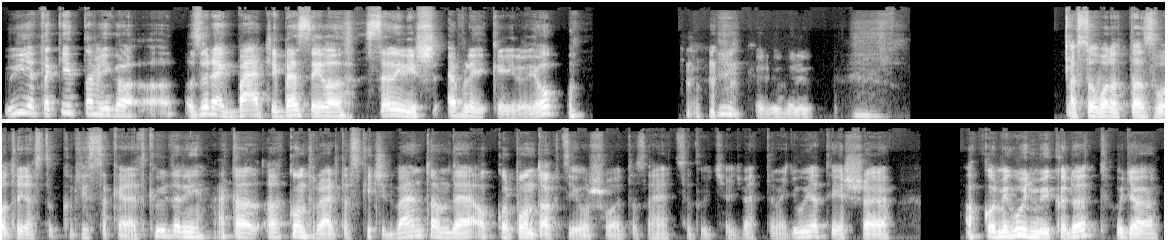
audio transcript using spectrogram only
Üljetek itt, amíg a, a, az öreg bácsi beszél a szenilis emlékeiről, jó? Körülbelül. Szóval ott az volt, hogy azt akkor vissza kellett küldeni. Hát a, a kontrollert azt kicsit bántam, de akkor pont akciós volt az a headset, úgyhogy vettem egy újat, és uh, akkor még úgy működött, hogy a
